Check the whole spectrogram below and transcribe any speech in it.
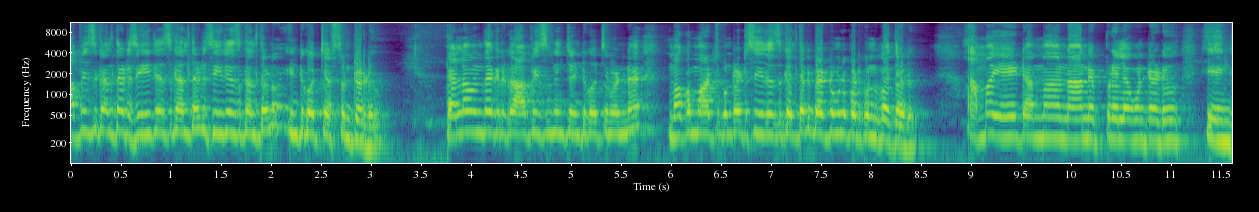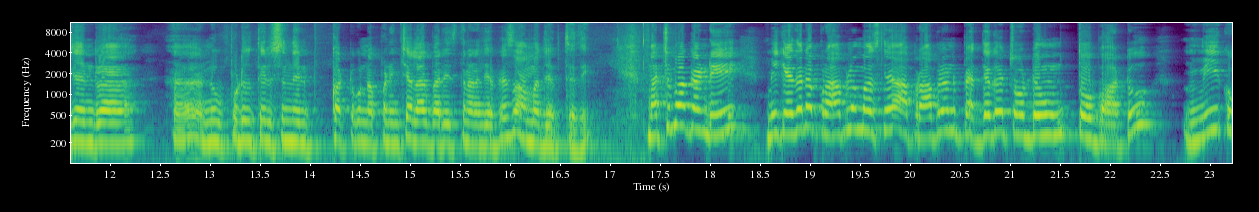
ఆఫీస్కి వెళ్తాడు సీరియస్కి వెళ్తాడు సీరియస్కి వెళ్తాడు ఇంటికి వచ్చేస్తుంటాడు. పిల్లం దగ్గరికి ఆఫీస్ నుంచి ఇంటికి వచ్చిన వెంటనే ముఖం మార్చుకుంటాడు సీరియస్కి వెళ్తాడు బెడ్రూమ్లో పడుకుని పోతాడు. అమ్మ ఏంటమ్మా నాన్న ఎప్పుడు ఎలా ఉంటాడు? ఏం చేయనురా నువ్వు ఇప్పుడు తెలిసింది నేను కట్టుకున్నప్పటి నుంచి అలా భరిస్తున్నానని చెప్పేసి అమ్మ చెప్తుంది. మర్చిపోకండి మీకు ఏదైనా ప్రాబ్లం వస్తే ఆ ప్రాబ్లంని పెద్దగా చూడడంతో పాటు మీకు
